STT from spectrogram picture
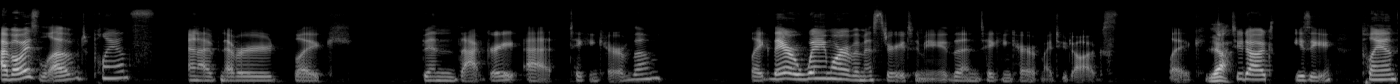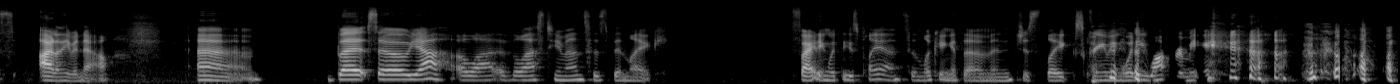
I've always loved plants and I've never like been that great at taking care of them. Like they are way more of a mystery to me than taking care of my two dogs. Like, yeah, two dogs, easy. Plants, I don't even know. Um, but so yeah, a lot of the last two months has been like fighting with these plants and looking at them and just like screaming, "What do you want from me?"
